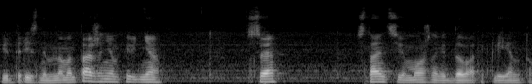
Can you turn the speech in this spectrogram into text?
під різним навантаженням півдня. Все, станцію можна віддавати клієнту.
